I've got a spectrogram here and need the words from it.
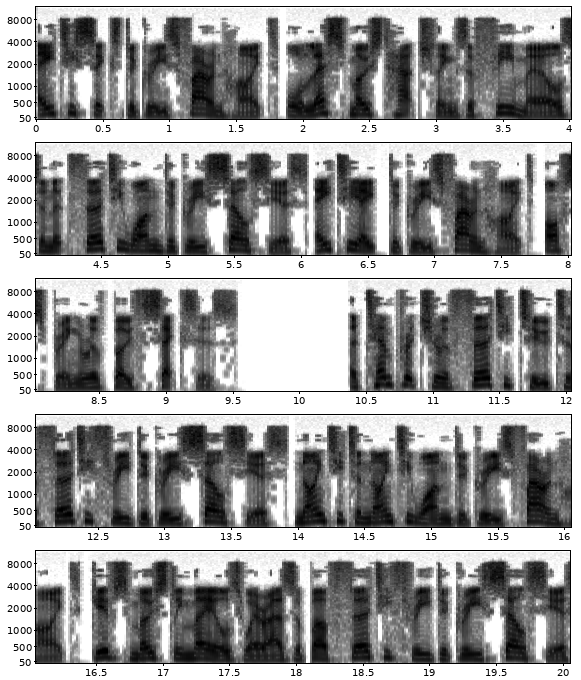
86 degrees Fahrenheit or less most hatchlings are females and at 31 degrees Celsius 88 degrees Fahrenheit, offspring are of both sexes. A temperature of 32 to 33 degrees Celsius 90 to 91 degrees Fahrenheit gives mostly males whereas above 33 degrees Celsius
